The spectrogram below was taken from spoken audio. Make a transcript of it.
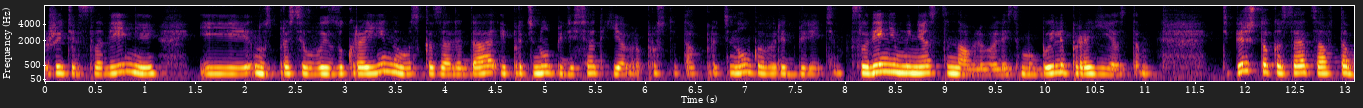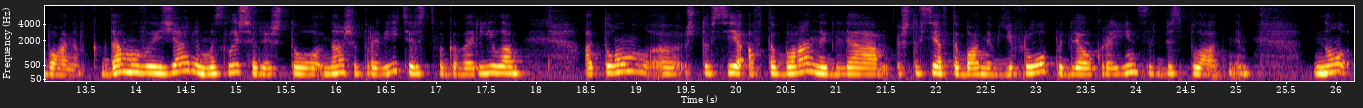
житель Словении и ну, спросил, вы из Украины? Мы сказали, да, и протянул 50 евро. Просто так протянул, говорит, берите. В Словении мы не останавливались, мы были проездом. Теперь, что касается автобанов. Когда мы выезжали, мы слышали, что наше правительство говорило о том, э, что все автобаны для, что все автобаны в Европе для украинцев бесплатны. Но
